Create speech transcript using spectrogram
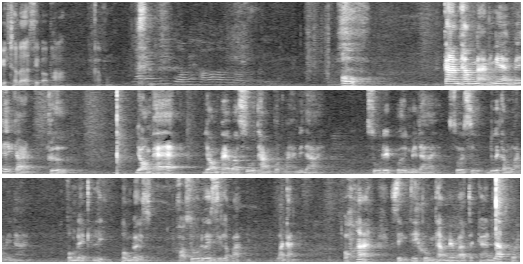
ยุทธเลอร์ศิปภาพครับผมแล้วแอมมี่กลัวไหมคะว่าเราจะโดนกับคนอื่นโอ้การทำหนังเนี่ยไม่ใช่การคือยอมแพ้ยอมแพ้ว่าสู้ทางกฎหมายไม่ได้ สู้ด้วยปืนไม่ได้ สู้สู้ด้วยกำลังไม่ได้ ผมเลยลิผมเลยขอสู้ด้วยศิลปะละกันเพ ราะว่าสิ่งที่คุณทำไม่ว่าจากการยัดกฎ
